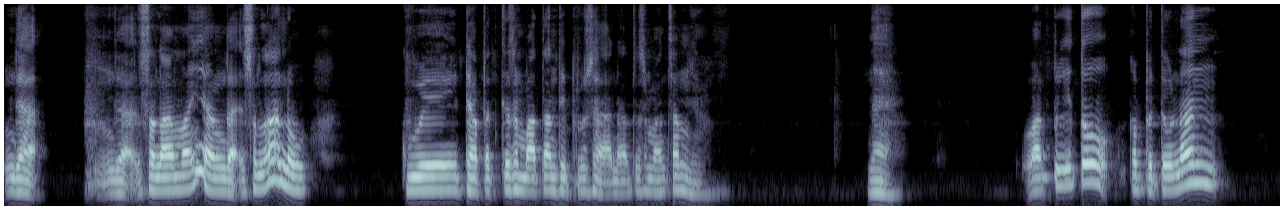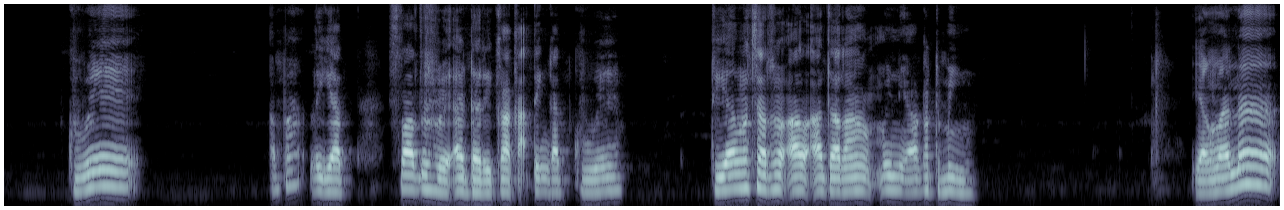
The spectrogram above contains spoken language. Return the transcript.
nggak nggak selamanya nggak selalu gue dapat kesempatan di perusahaan atau semacamnya. Nah waktu itu kebetulan gue apa lihat status WA dari kakak tingkat gue dia ngejar soal acara mini academy yang mana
